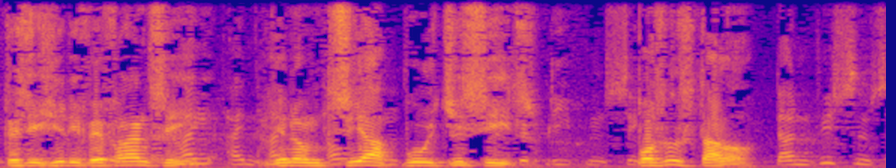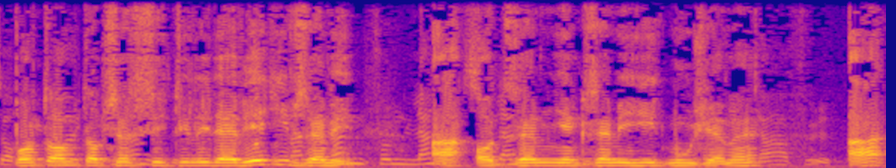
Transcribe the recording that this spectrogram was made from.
kteří žili ve Francii, jenom tři a půl tisíc pozůstalo. Potom to přeci ty lidé vědí v zemi a od země k zemi jít můžeme a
